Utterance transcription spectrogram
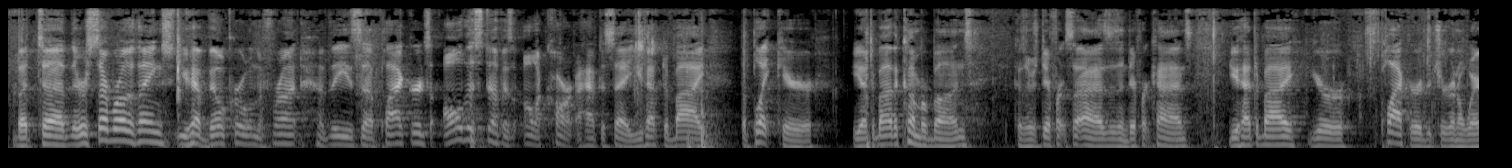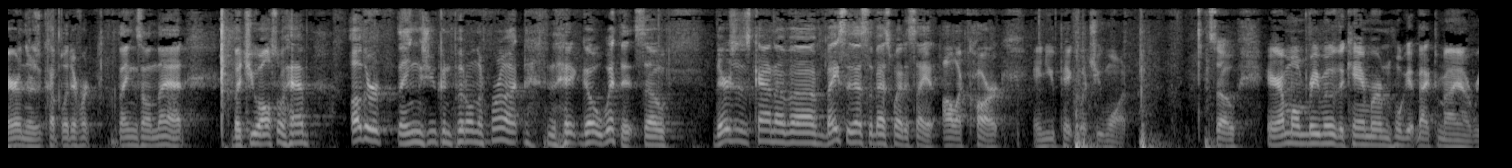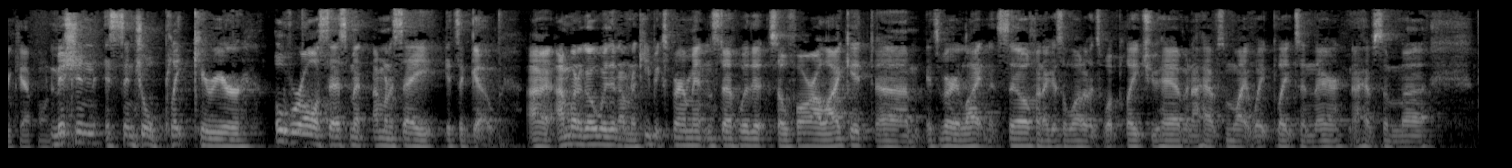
But uh, there's several other things. You have Velcro on the front of these uh, placards. All this stuff is a la carte, I have to say. You have to buy the plate carrier. You have to buy the cummerbunds because there's different sizes and different kinds. You have to buy your placard that you're going to wear, and there's a couple of different things on that. But you also have other things you can put on the front that go with it. So there's this kind of, uh, basically that's the best way to say it, a la carte, and you pick what you want. So here, I'm gonna remove the camera and we'll get back to my uh, recap on it. Mission Essential Plate Carrier overall assessment, I'm gonna say it's a go. I, am gonna go with it. I'm gonna keep experimenting stuff with it. So far, I like it. Um, it's very light in itself, and I guess a lot of it's what plates you have, and I have some lightweight plates in there. I have some uh,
